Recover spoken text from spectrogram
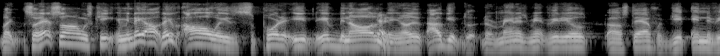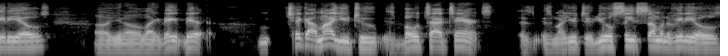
like so that song was key. I mean, they all they've always supported. it- They've been all Yeah. you know. I'll get the, the management video uh, staff would get in the videos. Uh, you know, like they they check out my YouTube. Is Bowtie Terrence is, is my YouTube. You'll see some of the videos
